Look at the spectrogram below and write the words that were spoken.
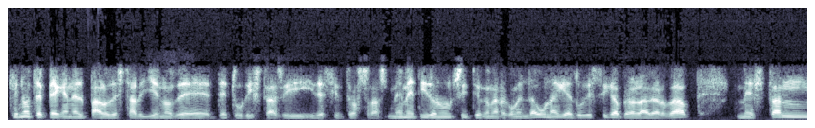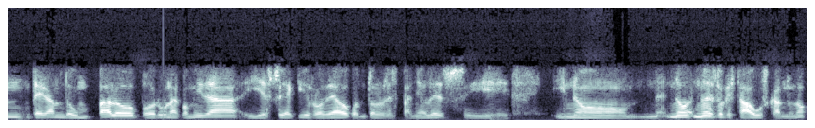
que no te peguen el palo de estar lleno de, turistas y, decirte, ostras, me he metido en un sitio que me ha recomendado una guía turística, pero la verdad me están pegando un palo por una comida y estoy aquí rodeado con todos los españoles y, y no, no, no es lo que estaba buscando, ¿no?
